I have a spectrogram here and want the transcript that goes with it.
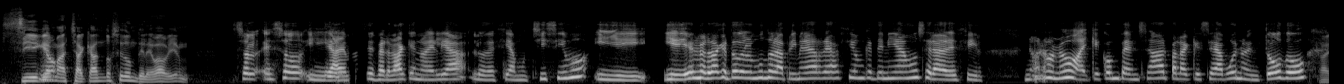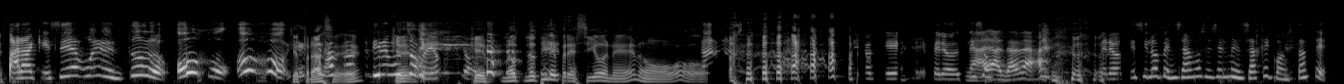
sigue no. machacándose donde le va bien. Eso, y además es verdad que Noelia lo decía muchísimo y, y, es verdad que todo el mundo la primera reacción que teníamos era decir, no, no, no, hay que compensar para que sea bueno en todo, para que sea bueno en todo. ¡Ojo, ojo! Qué que frase, frase ¿eh? Tiene que, mucho meollo. Que no, no, tiene presión, ¿eh? No. pero que, pero que nada, nada. Pero que si lo pensamos es el mensaje constante,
